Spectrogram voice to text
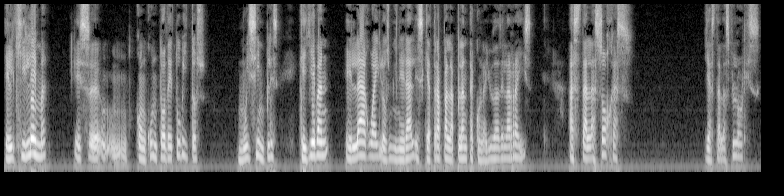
El gilema es eh, un conjunto de tubitos muy simples que llevan el agua y los minerales que atrapa la planta con la ayuda de la raíz hasta las hojas y hasta las flores.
